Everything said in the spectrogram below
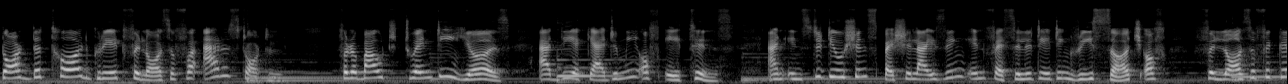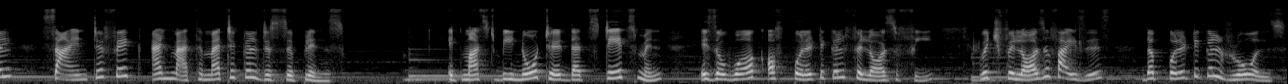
taught the third great philosopher Aristotle. For about 20 years, at the Academy of Athens, an institution specializing in facilitating research of philosophical, scientific, and mathematical disciplines. It must be noted that Statesman is a work of political philosophy which philosophizes the political roles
